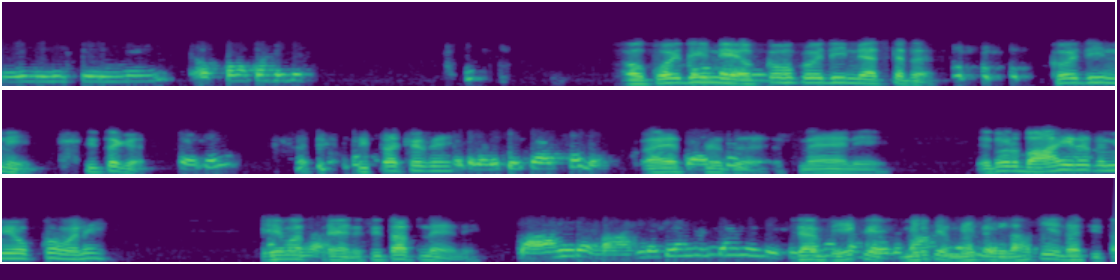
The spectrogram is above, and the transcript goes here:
මේ මිනිස්සු ඉන්නේ ඔක්කොම කොහෙද? ඔව් කොයිද ඉන්නේ? ඔක්කොම කොයිද ඉන්නේ ඇත්තට? කොයිද ඉන්නේ? සිතක? සිතකනේ. ඇත්තද? නෑනේ. එතකොට බාහිරද මේ ඔක්කොමනේ? එහෙමත් නෑනේ. සිතත් නෑනේ. බාහිර බාහිර කියන්නේ දැන් මේක මේක මේක වෙලා තියෙන සිතත්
